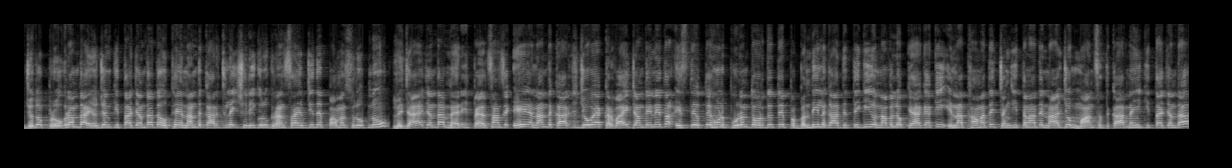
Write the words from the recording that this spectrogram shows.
ਜਦੋਂ ਪ੍ਰੋਗਰਾਮ ਦਾ ਆਯੋਜਨ ਕੀਤਾ ਜਾਂਦਾ ਤਾਂ ਉੱਥੇ ਆਨੰਦ ਕਾਰਜ ਲਈ ਸ੍ਰੀ ਗੁਰੂ ਗ੍ਰੰਥ ਸਾਹਿਬ ਜੀ ਦੇ ਪਾਵਨ ਸਰੂਪ ਨੂੰ ਲਿਜਾਇਆ ਜਾਂਦਾ। ਮੈਰਿਜ ਪੈਲਸਾਂ 'ਚ ਇਹ ਆਨੰਦ ਕਾਰਜ ਜੋ ਹੈ ਕਰਵਾਏ ਜਾਂਦੇ ਨੇ ਤਾਂ ਇਸ ਦੇ ਉੱਤੇ ਹੁਣ ਪੂਰਨ ਤੌਰ ਦੇ ਉੱਤੇ ਪਾਬੰਦੀ ਲਗਾ ਦਿੱਤੀ ਗਈ। ਉਹਨਾਂ ਵੱਲੋਂ ਕਿਹਾ ਗਿਆ ਕਿ ਇਹਨਾਂ ਥਾਵਾਂ ਤੇ ਚੰਗੀ ਤਰ੍ਹਾਂ ਦੇ ਨਾਲ ਜੋ ਮਾਨ ਸਤਕਾਰ ਨਹੀਂ ਕੀਤਾ ਜਾਂਦਾ,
